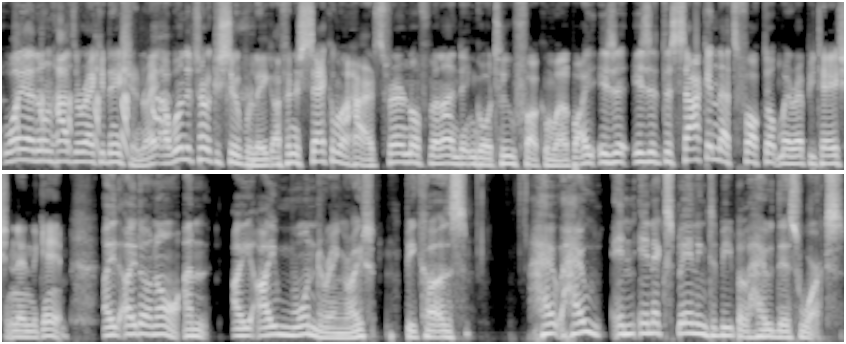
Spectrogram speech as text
why I don't have the recognition, right? I won the Turkish Super League. I finished second with Hearts. Fair enough, Milan didn't go too fucking well. But I, is it is it the sacking that's fucked up my reputation in the game? I I don't know, and I I'm wondering, right? Because how how in in explaining to people how this works.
